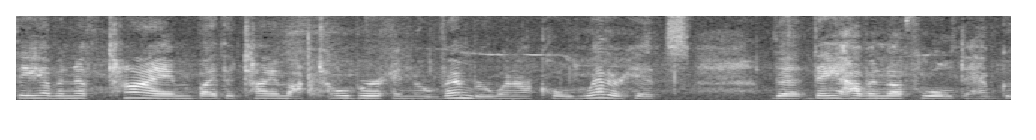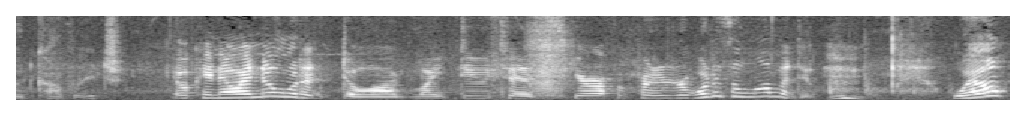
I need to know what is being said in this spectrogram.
they have enough time by the time October and November, when our cold weather hits, that they have enough wool to have good coverage. Okay, now I know what a dog might do to scare off a predator. What does a llama do? Hmm. Well,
